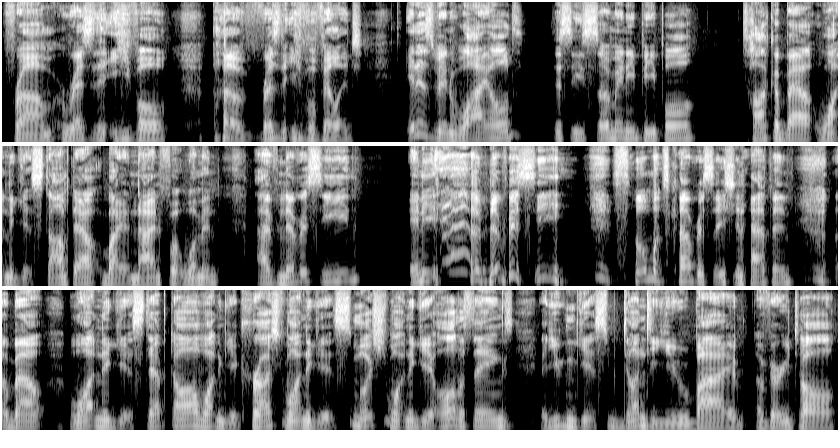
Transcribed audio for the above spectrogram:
from Resident Evil of Resident Evil Village. It has been wild to see so many people talk about wanting to get stomped out by a nine foot woman. I've never seen any, I've never seen so much conversation happen about wanting to get stepped on, wanting to get crushed, wanting to get smushed, wanting to get all the things that you can get some done to you by a very tall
